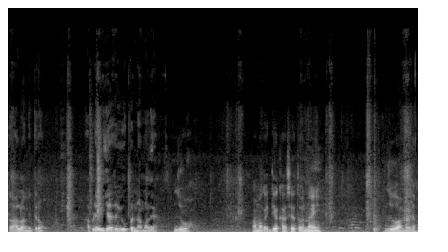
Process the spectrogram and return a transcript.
તો હાલો મિત્રો આપણે બીજા સુધી છીએ ઉપર ના મળે. જુઓ. આમાં કંઈ દેખાશે તો નહીં. જોવા મેડમ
